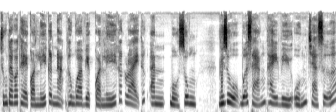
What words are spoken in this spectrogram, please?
chúng ta có thể quản lý cân nặng thông qua việc quản lý các loại thức ăn bổ sung. Ví dụ, bữa sáng thay vì uống trà sữa,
